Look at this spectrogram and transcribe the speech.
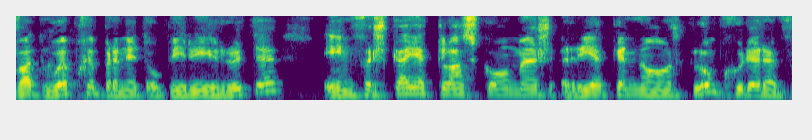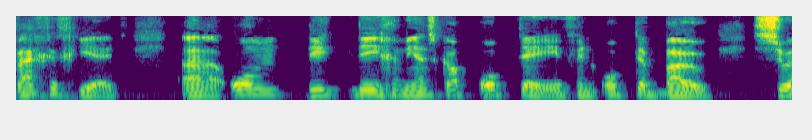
wat hoop gebring het op hierdie roete en verskeie klaskamers rekenaars klomp goedere weggegee het uh om die die gemeenskap op te hef en op te bou. So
